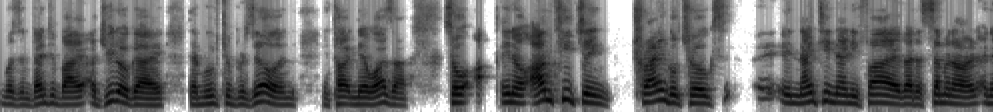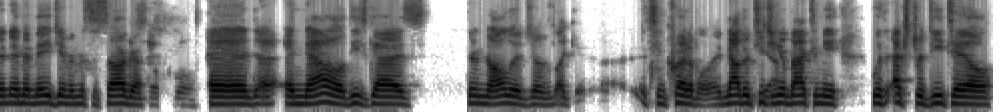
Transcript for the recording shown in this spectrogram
was invented by a judo guy that moved to Brazil and, and taught newaza. So uh, you know, I'm teaching triangle chokes in 1995 at a seminar in an MMA gym in Mississauga, so cool. and uh, and now these guys their knowledge of like it's incredible. And now they're teaching yeah. it back to me with extra detail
